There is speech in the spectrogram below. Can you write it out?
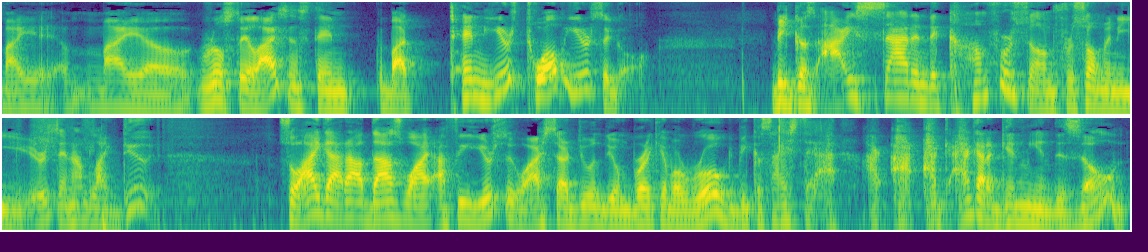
my my uh, real estate license ten about ten years, twelve years ago, because I sat in the comfort zone for so many years, and I'm like, dude. So I got out. That's why a few years ago I started doing the Unbreakable Rogue because I said I I, I, I gotta get me in the zone.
